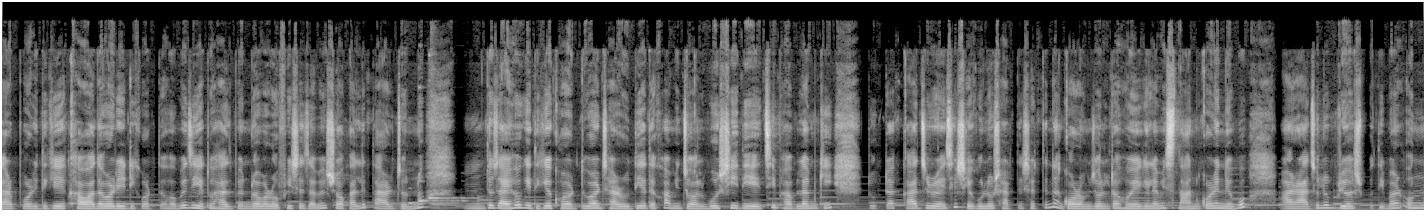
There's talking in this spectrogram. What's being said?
তারপর এদিকে খাওয়া দাওয়া রেডি করতে হবে। যেহেতু হাজব্যান্ডও আবার অফিসে যাবে সকালে, তার জন্য। তো যাই হোক, এদিকে ঘর দুয়ার ঝাড়ু দিয়ে দেখো আমি জল বসিয়ে দিয়েছি। ভাবলাম কি টুকটাক কাজ রয়েছে, সেগুলো সারতে সারতে না গরম জলটা হয়ে গেলে আমি স্নান করে নেব। আর আজ হলো বৃহস্পতিবার। অন্য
